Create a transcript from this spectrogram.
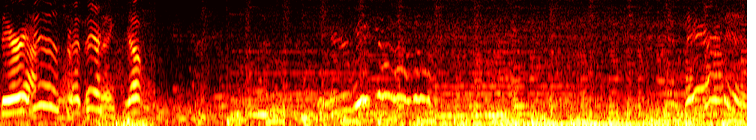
there Yeah. it is, right there. thing. Yep. Here we go. And there it is.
